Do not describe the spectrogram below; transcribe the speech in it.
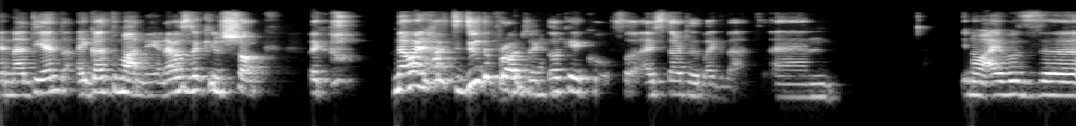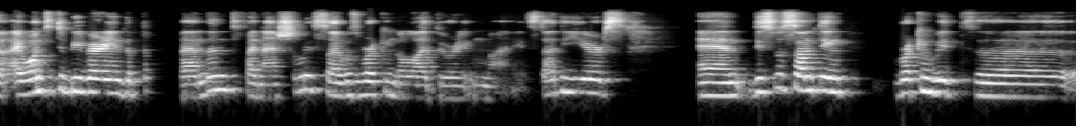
And at the end, I got money and I was like in shock. Like, now I have to do the project. Okay, cool. So I started like that, and you know, I was uh, I wanted to be very independent financially, so I was working a lot during my study years, and this was something working with uh,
